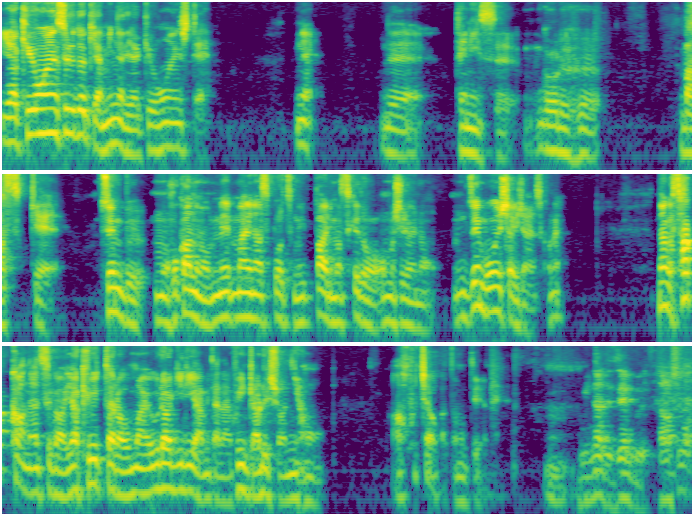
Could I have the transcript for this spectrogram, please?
野球応援するときはみんなで野球応援して、ね。で、テニス、ゴルフ、バスケ、全部、もう他のマイナースポーツもいっぱいありますけど、面白いの。全部応援したらいいじゃないですかね。なんかサッカーのやつが野球行ったらお前裏切りやみたいな雰囲気あるでしょ、日本。アホちゃうかと思ってるよね。うん、みんなで全部楽しもう。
